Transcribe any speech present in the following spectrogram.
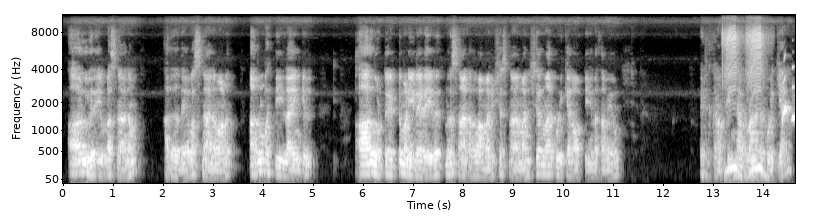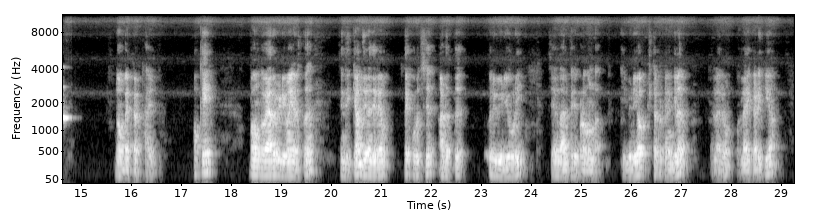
ആറ് വരെയുള്ള സ്നാനം അത് ദേവസ്നാനമാണ്. അതും പറ്റിയില്ല എങ്കിൽ ആറ് തൊട്ട് എട്ട് മണിയുടെ ഇടയിൽ നിർസ്നാനം അഥവാ മനുഷ്യ സ്നാനം മനുഷ്യന്മാർ കുളിക്കാൻ ഓപ്റ്റ് ചെയ്യുന്ന സമയവും എടുക്കണം. പിന്നെ കുളിക്കാൻ നോ ബെറ്റർ ടൈം ഓക്കെ. അപ്പോൾ നമുക്ക് വേറെ വീഡിയോയുമായി അടുത്ത് ചിന്തിക്കാം. ദിനചര്യത്തെക്കുറിച്ച് അടുത്ത് ഒരു വീഡിയോ കൂടി ചെയ്യാൻ താല്പര്യപ്പെടുന്നുണ്ട്. ഈ വീഡിയോ ഇഷ്ടപ്പെട്ടെങ്കിൽ എല്ലാവരും ലൈക്ക് അടിക്കുക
